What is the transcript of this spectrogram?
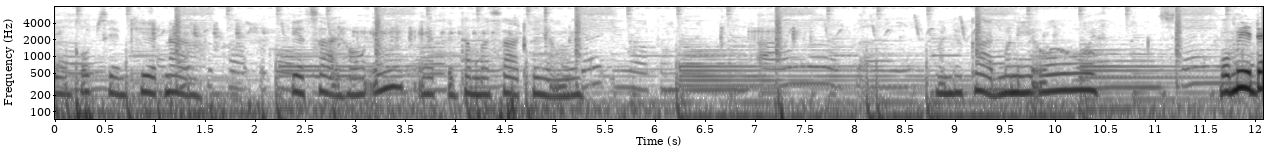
สียงกบเสียงเขียดหน้าเขียดสายของเอ๊แอบเป็นธรรมศาสตร์คืออย่างนี้บรรยากาศมื้อนี้โอ้ยบ่มีแด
